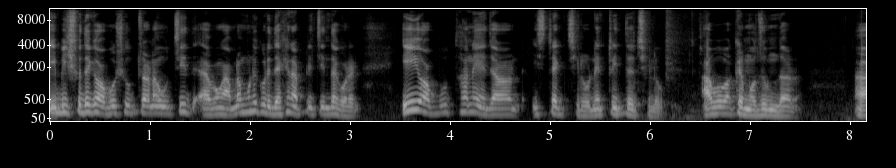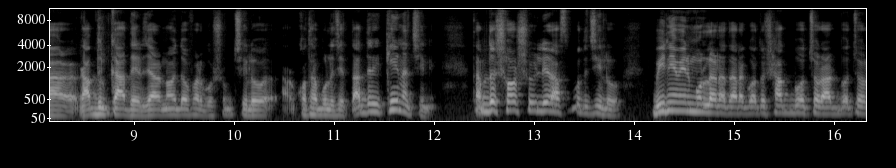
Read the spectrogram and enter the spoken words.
এই বিষয় থেকে অবশ্যই উত্তরানো উচিত এবং আমরা মনে করি, দেখেন আপনি চিন্তা করেন এই অভ্যুত্থানে যারা স্টেক ছিল, নেতৃত্বে ছিল, আবু বাকের মজুমদার আর আব্দুল কাদের, যারা নয় দফার ঘোষক ছিল, কথা বলেছে, তাদেরকে কে না চিনে? তারপর সশৈলের রাজপথে ছিল। বিনিয়ামিন মোল্লারা তারা গত সাত বছর, আট বছর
